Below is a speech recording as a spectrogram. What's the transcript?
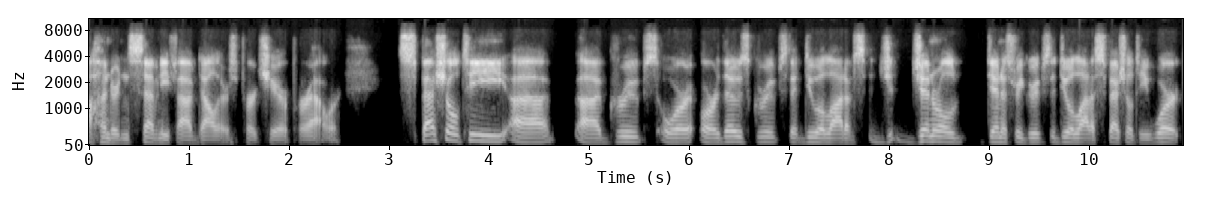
$175 per chair per hour. Specialty uh, uh, groups or or those groups that do a lot of g- general dentistry groups that do a lot of specialty work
